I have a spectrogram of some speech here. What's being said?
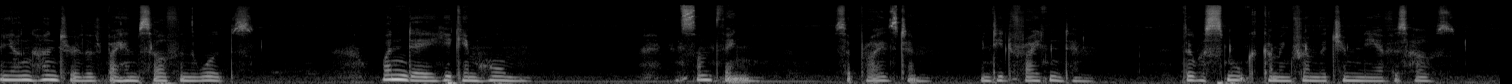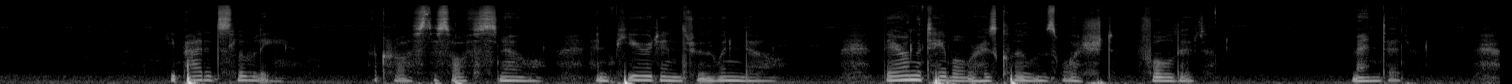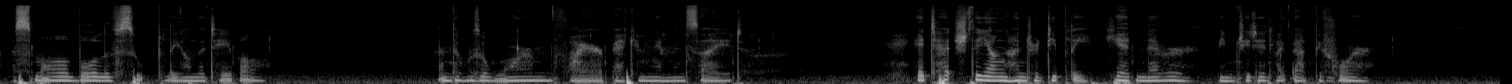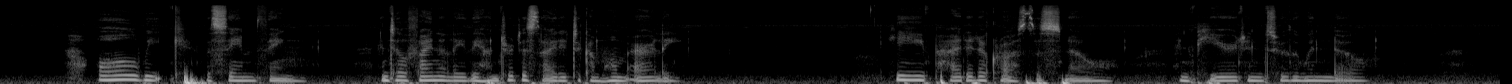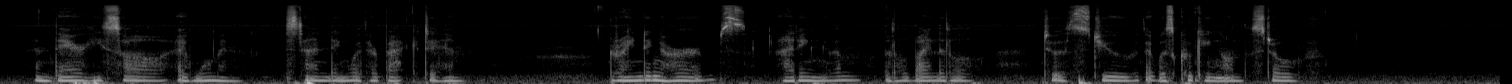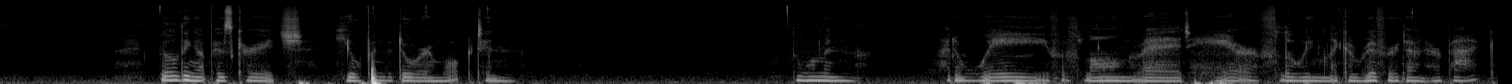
A young hunter lived by himself in the woods. One day he came home, and something surprised him, indeed frightened him. There was smoke coming from the chimney of his house. He padded slowly across the soft snow and peered in through the window. There on the table were his clothes washed, folded, mended. A small bowl of soup lay on the table, and there was a warm fire beckoning him inside. It touched the young hunter deeply. He had never been treated like that before. All week, the same thing, until finally the hunter decided to come home early. He padded across the snow and peered in through the window and there he saw a woman standing with her back to him, grinding herbs, adding them little by little to a stew that was cooking on the stove. Building up his courage, he opened the door and walked in. The woman had a wave of long red hair flowing like a river down her back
